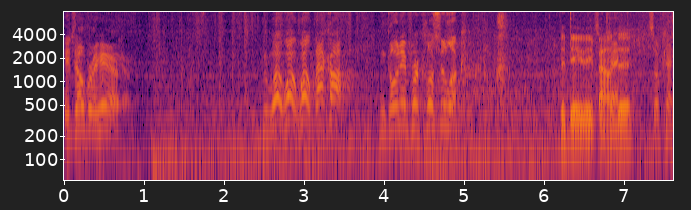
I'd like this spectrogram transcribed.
It's over here. Whoa, whoa, whoa, back off. I'm going in for a closer look. The day they found Okay, it. It's okay.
